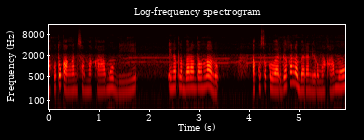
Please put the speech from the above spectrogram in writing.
Aku tuh kangen sama kamu, Bi. Ingat lebaran tahun lalu? Aku sekeluarga kan lebaran di rumah kamu.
